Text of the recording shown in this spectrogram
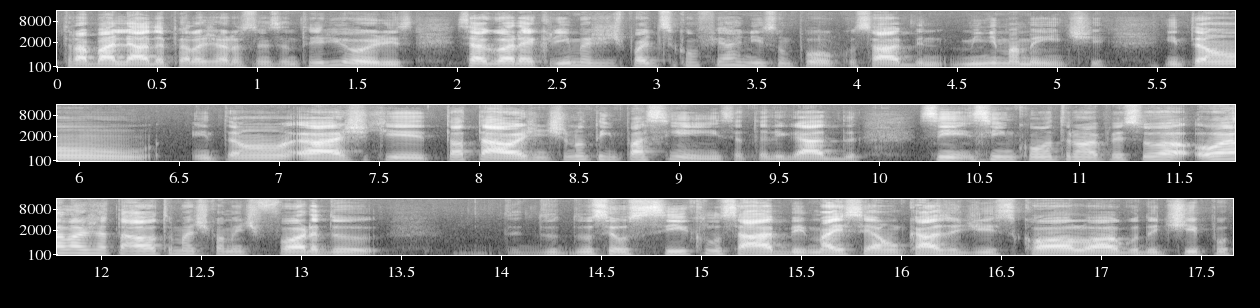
trabalhada pelas gerações anteriores. Se agora é crime, a gente pode se confiar nisso um pouco, sabe? Minimamente. Então, então eu acho que, total, a gente não tem paciência, tá ligado? Se, se encontra uma pessoa, ou ela já tá automaticamente fora do, do, do seu ciclo, sabe? Mas se é um caso de escola ou algo do tipo,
